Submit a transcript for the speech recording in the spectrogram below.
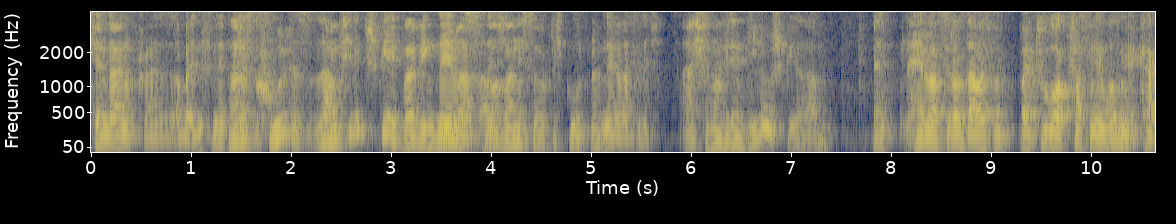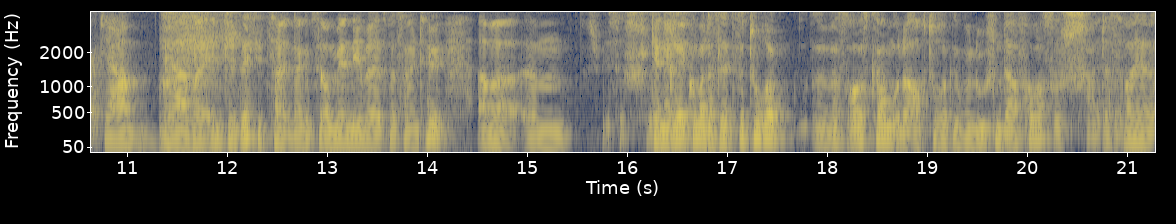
kenn Dino Crisis, aber Infinite. War das cool? Das haben viele gespielt, weil wegen Nee, Dinos, aber war nicht so wirklich gut, ne? Nee, war es nicht. Aber ich will mal wieder ein Dino-Spiel haben. Hey, du hast dir doch damals bei, bei Turok fast in die Hosen gekackt. Ja, ja, bei N64-Zeiten, da gibt es ja auch mehr Nebel als bei Silent Hill. Aber ähm, Das Spiel ist so schlecht. generell, guck mal, das letzte Turok, äh, was rauskam, oder auch Turok Evolution davor, so scheiße. das war ja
